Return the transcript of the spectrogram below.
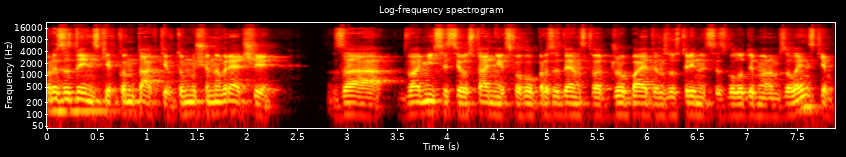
президентських контактів, тому що навряд чи за два місяці останніх свого президентства Джо Байден зустрінеться з Володимиром Зеленським,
